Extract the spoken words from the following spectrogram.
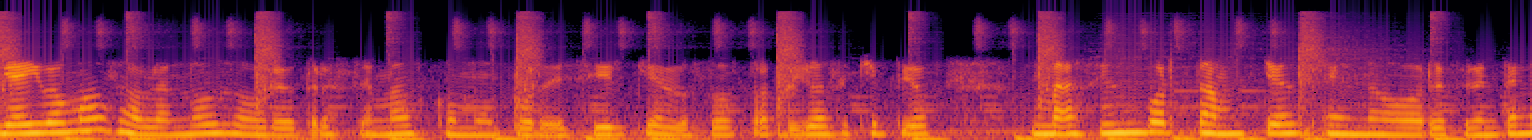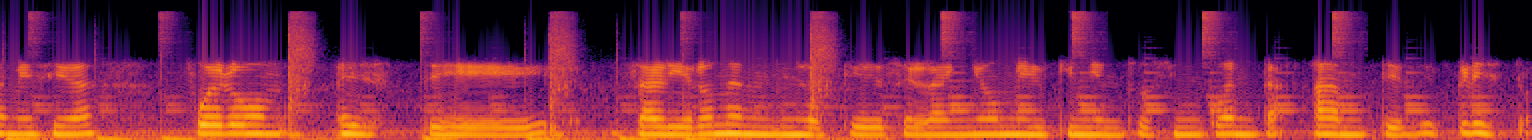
y ahí vamos hablando sobre otros temas como por decir que los dos partidos equipos más importantes en lo referente a la medicina fueron este salieron en lo que es el año 1550 antes de Cristo.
